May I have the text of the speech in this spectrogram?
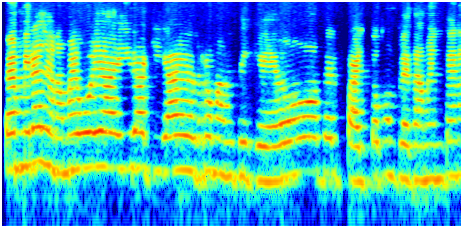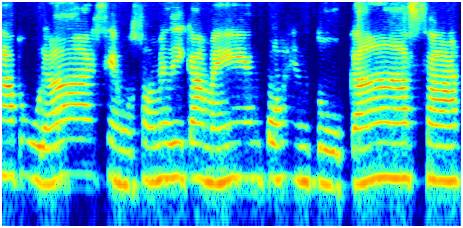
Pues mira, yo no me voy a ir aquí al romantiqueo del parto completamente natural, sin uso de medicamentos en tu casa.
